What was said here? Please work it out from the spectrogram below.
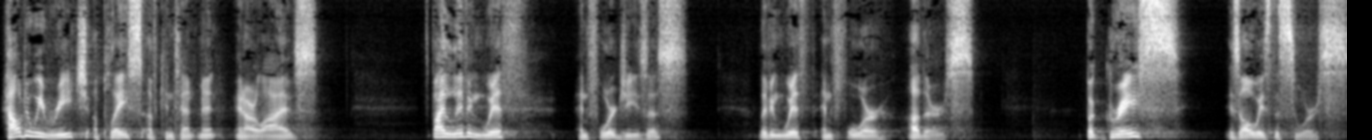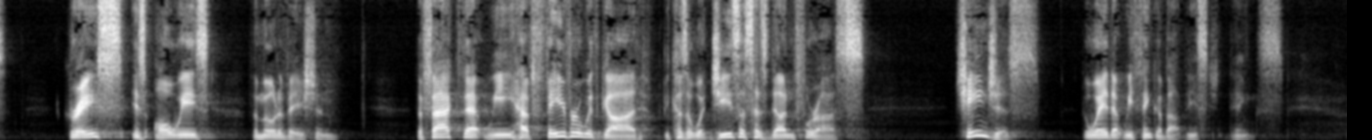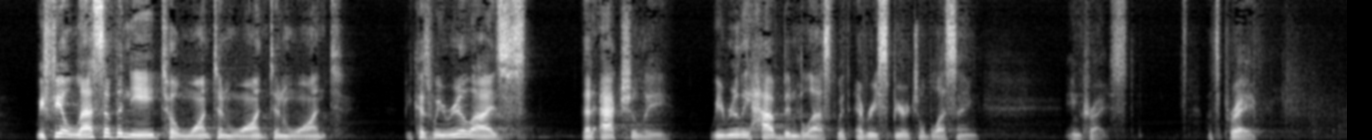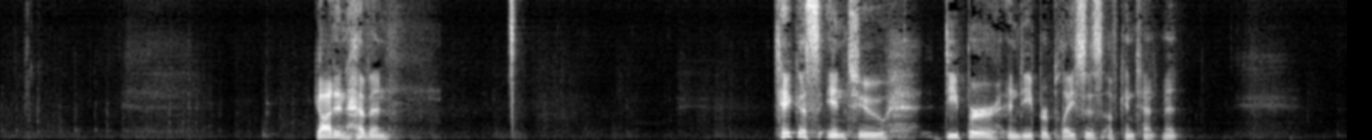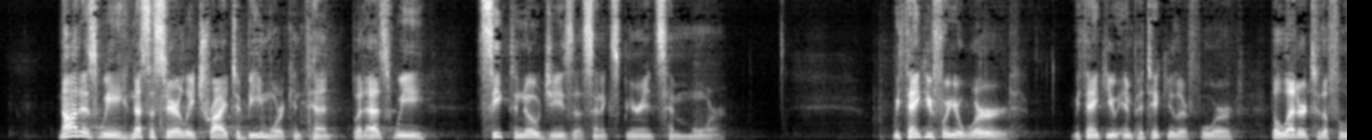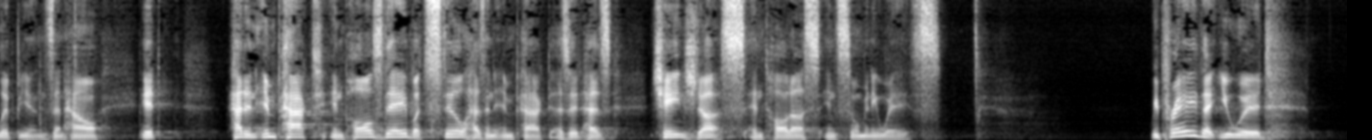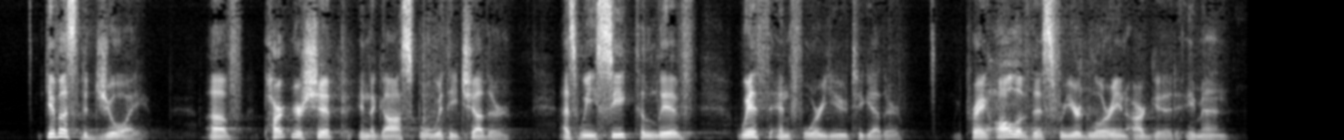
How do we reach a place of contentment in our lives? It's by living with and for Jesus, living with and for others. But grace is always the source, grace is always the motivation. The fact that we have favor with God because of what Jesus has done for us changes the way that we think about these things. We feel less of the need to want and want and want because we realize that actually we really have been blessed with every spiritual blessing in Christ. Let's pray. God in heaven, take us into deeper and deeper places of contentment. Not as we necessarily try to be more content, but as we seek to know Jesus and experience him more. We thank you for your word. We thank you in particular for the letter to the Philippians and how it had an impact in Paul's day, but still has an impact as it has changed us and taught us in so many ways. We pray that you would give us the joy of partnership in the gospel with each other as we seek to live with and for you together. We pray all of this for your glory and our good. Amen.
